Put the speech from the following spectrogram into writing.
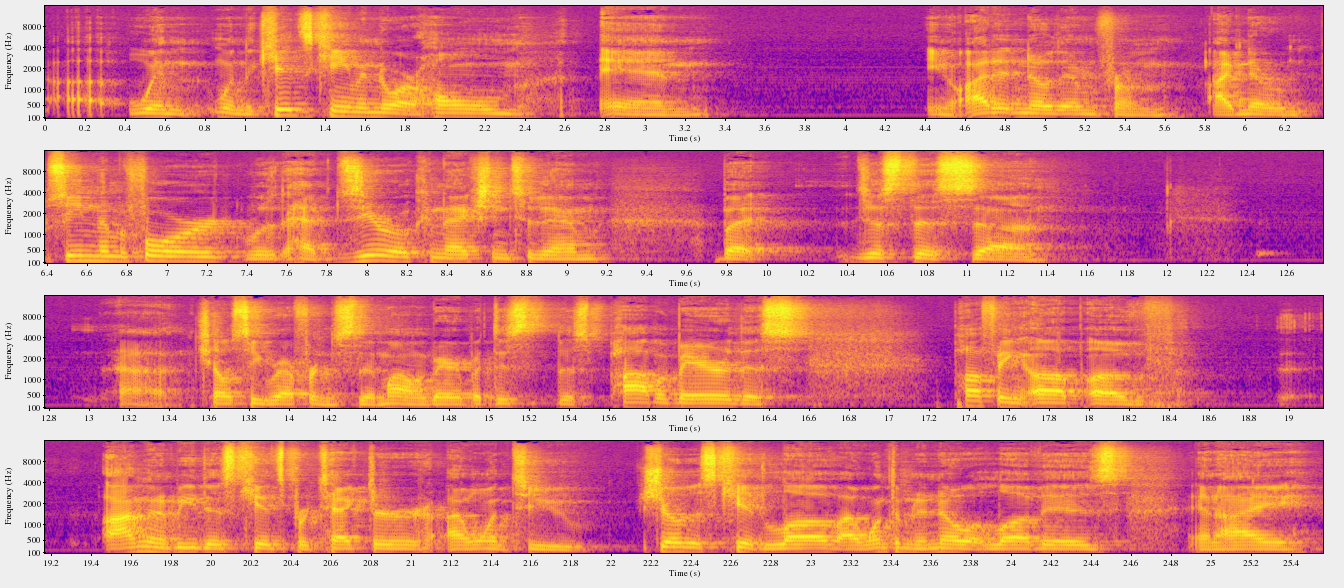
uh, when when the kids came into our home and you know I didn't know them from I've never seen them before was had zero connection to them but just this uh, uh, Chelsea referenced the mama bear but this this papa bear this puffing up of I'm going to be this kid's protector. I want to show this kid love. I want them to know what love is. And I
